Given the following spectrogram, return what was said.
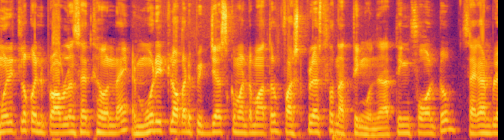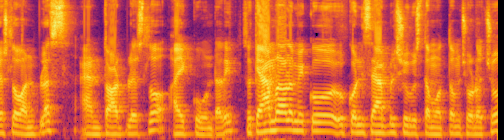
మూడిట్లో కొన్ని ప్రాబ్లమ్స్ అయితే ఉన్నాయి. అండ్ మూడిట్లో ఒకటి పిక్ చేసుకోమంటే మాత్రం ఫస్ట్ ప్లేస్లో నథింగ్ ఉంది. నథింగ్ ఫోన్ టూ సెకండ్ ప్లేస్లో వన్ ప్లస్ అండ్ థర్డ్ ప్లేస్లో ఐక్యూ ఉంటుంది. సో కెమెరాలో మీకు కొన్ని శాంపిల్స్ చూపిస్తాం మొత్తం చూడొచ్చు.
